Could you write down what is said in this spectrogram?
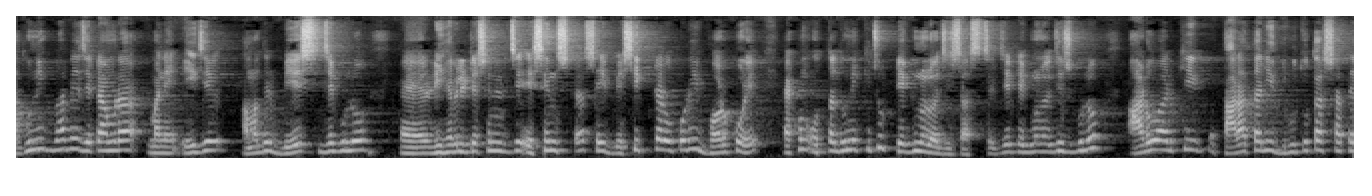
আধুনিকভাবে যেটা আমরা মানে এই যে আমাদের বেস যেগুলো রিহ্যাবিলিটেশনের যে এসেন্সটা সেই বেসিকটার উপরেই ভর করে এখন অত্যাধুনিক কিছু টেকনোলজিস আসছে। যে টেকনোলজিসগুলো আরও আর কি তাড়াতাড়ি দ্রুততার সাথে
